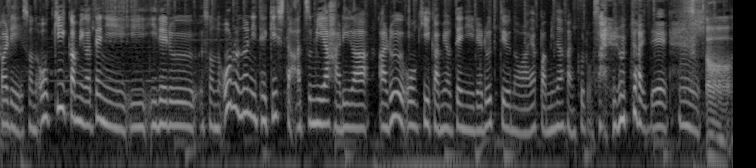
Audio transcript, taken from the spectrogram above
ぱりその大きい紙が手に入れるその折るのに適した厚みや張りがある大きい紙を手に入れるっていうのはやっぱ皆さん苦労されるみたいであ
